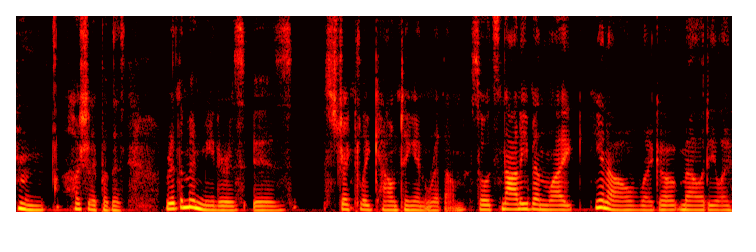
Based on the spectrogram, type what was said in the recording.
hmm, how should I put this? Rhythm and meters is strictly counting in rhythm. So it's not even like, you know, like a melody like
